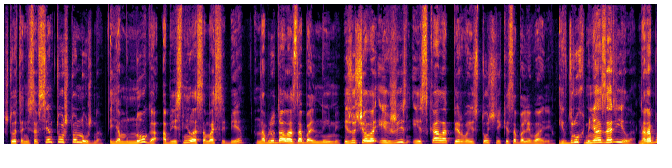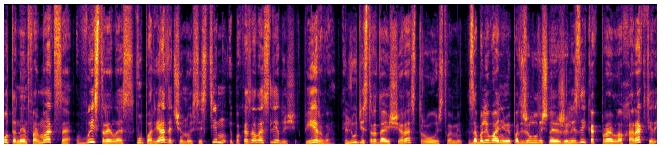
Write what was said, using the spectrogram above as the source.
что это не совсем то, что нужно. И я много объяснила сама себе, наблюдала за больными, изучала их жизнь и искала первоисточники заболевания. И вдруг меня озарило. Наработанная информация выстроилась в упорядоченную систему и показала следующее. Первое. Люди, страдающие расстройствами, заболеваниями поджелудочной железы, как правило, в характере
